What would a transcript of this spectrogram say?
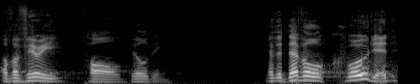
of a very tall building. And the devil quoted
